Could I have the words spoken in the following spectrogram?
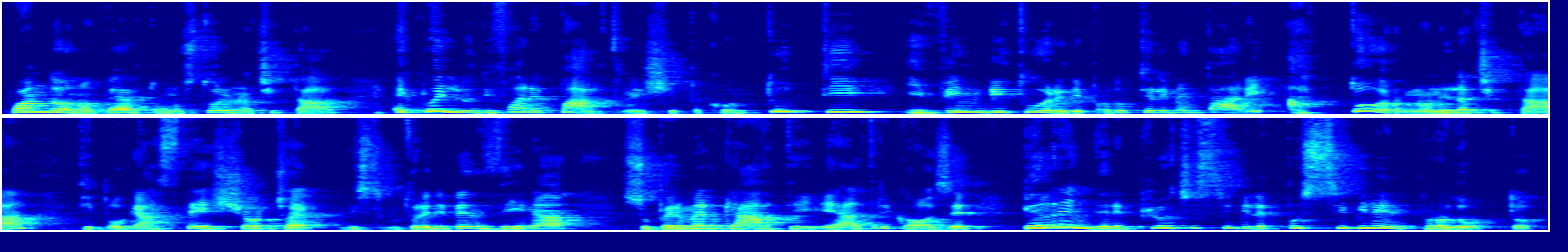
quando hanno aperto uno store in una città è quello di fare partnership con tutti i venditori di prodotti alimentari attorno nella città, tipo gas station, cioè distributori di benzina, supermercati e altre cose, per rendere più accessibile possibile il prodotto.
